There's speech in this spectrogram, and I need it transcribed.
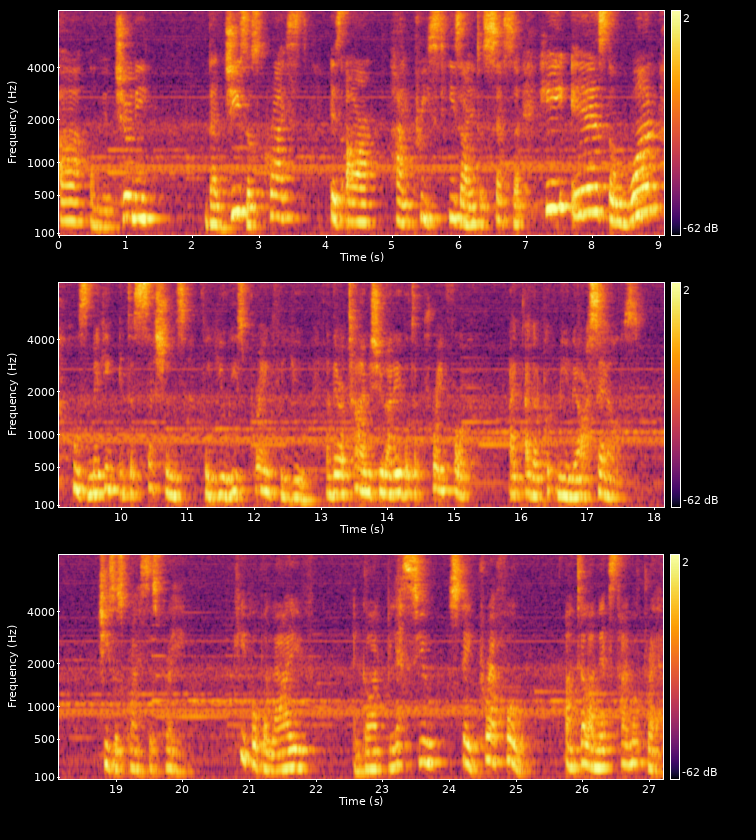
are on your journey that Jesus Christ is our high priest. He's our intercessor. He is the one who's making intercessions for you. He's praying for you. And there are times you're not able to pray for, I, I gotta put me in there, ourselves. Jesus Christ is praying. Keep hope alive. And God bless you. Stay prayerful until our next time of prayer.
